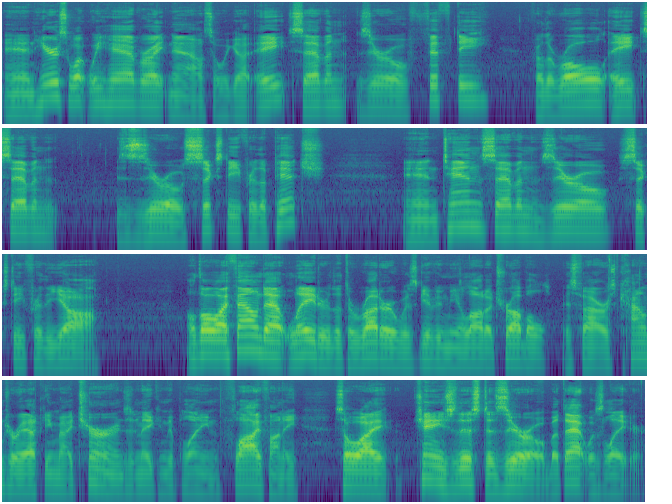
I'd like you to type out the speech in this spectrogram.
And here's what we have right now. So we got 87050 for the roll, 87060 for the pitch, and 107060 for the yaw. Although I found out later that the rudder was giving me a lot of trouble as far as counteracting my turns and making the plane fly funny, so I changed this to zero, but that was later.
